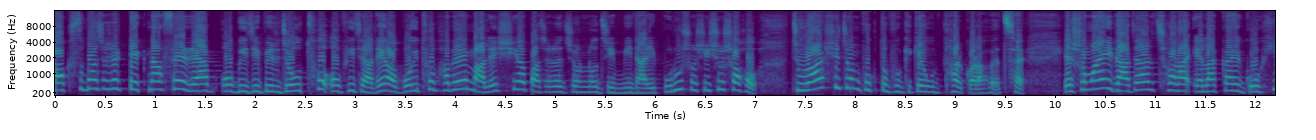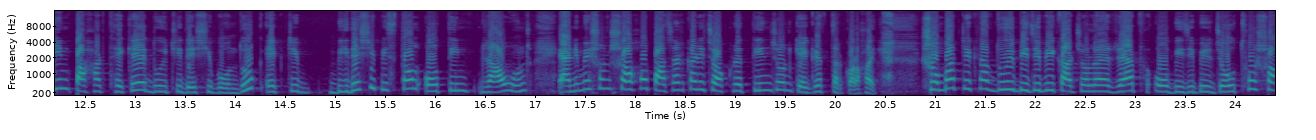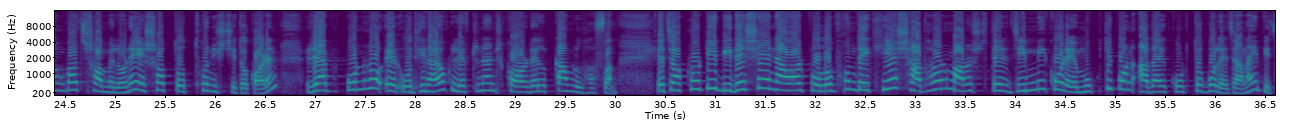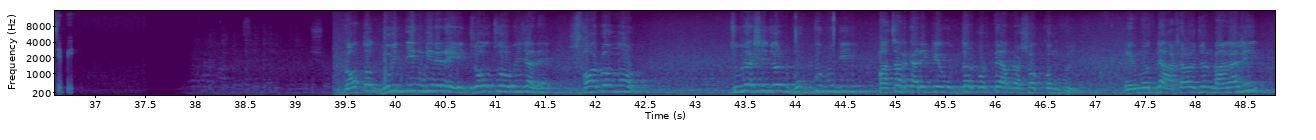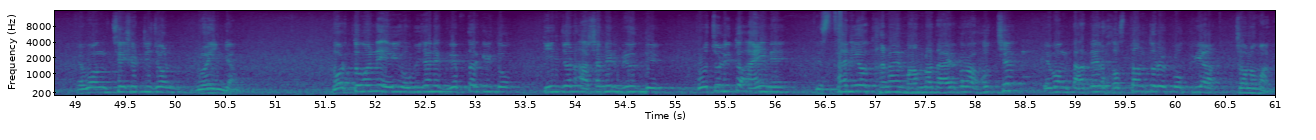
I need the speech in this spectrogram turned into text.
কক্সবাজারের টেকনাফে র্যাব ও বিজিবির যৌথ অভিযানে অবৈধভাবে মালয়েশিয়া পাচারের জন্য জিম্মি নারী, পুরুষ ও শিশু সহ চুরাশি জন ভুক্তভোগীকে উদ্ধার করা হয়েছে। এ সময় রাজার ছড়া এলাকায় গহীন পাহাড় থেকে দুইটি দেশি বন্দুক, একটি বিদেশি পিস্তল ও তিন রাউন্ড অ্যানিমেশন সহ পাচারকারী চক্রের তিনজনকে গ্রেফতার করা হয়। সোমবার টেকনাফ দুই বিজিবি কার্যালয়ের র্যাব ও বিজিবির যৌথ সংবাদ সম্মেলনে এসব তথ্য নিশ্চিত করেন র্যাব পনেরো এর অধিনায়ক লেফটেন্যান্ট কর্নেল কামরুল হাসান। এ চক্রটি বিদেশে নেওয়ার প্রলোভন দেখিয়ে সাধারণ মানুষদের জিম্মি করে মুক্তিপণ আদায় করত বলে জানায় বিজিবি। গত দুই তিন দিনের এই যৌথ অভিযানে সর্বমোট চুরাশি জন ভুক্তভোগী পাচারকারীকে উদ্ধার করতে আমরা সক্ষম হই। এর মধ্যে আঠারো জন বাঙালি এবং ছেষট্টি জন রোহিঙ্গা। বর্তমানে এই অভিযানে গ্রেপ্তারকৃত তিনজন আসামির বিরুদ্ধে প্রচলিত আইনে স্থানীয় থানায় মামলা দায়ের করা হচ্ছে এবং তাদের হস্তান্তরের প্রক্রিয়া চলমান।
